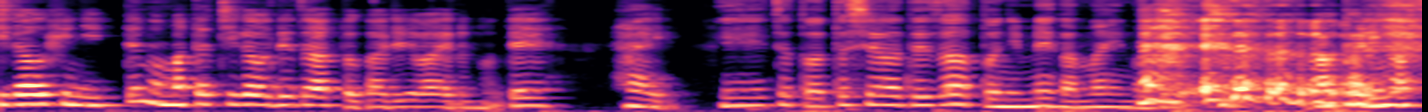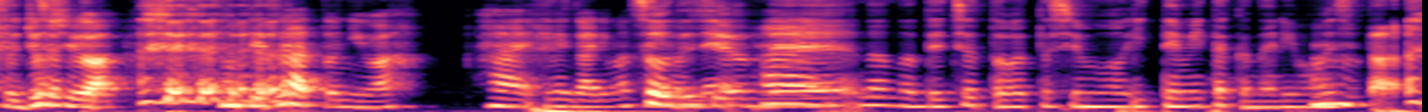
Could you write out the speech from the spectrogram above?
違う日に行ってもまた違うデザートが味わえるので、はい。えー、ちょっと私はデザートに目がないので。わかります。女子は。もうデザートには、はい、目がありますよね。そうですよね、なのでちょっと私も行ってみたくなりました。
